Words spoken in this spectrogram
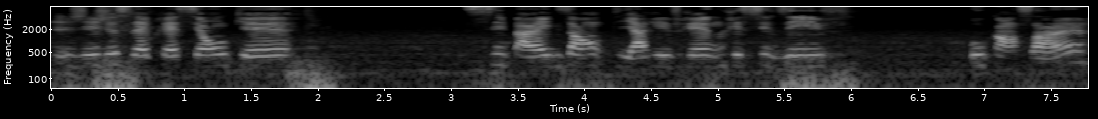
j'ai juste l'impression que si, par exemple, il arriverait une récidive au cancer,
